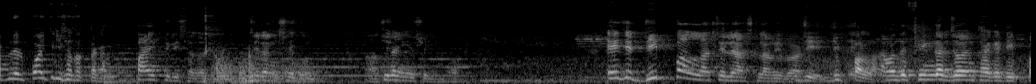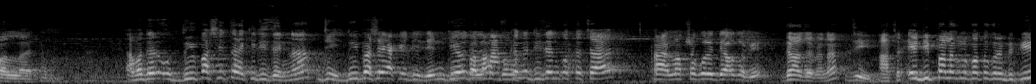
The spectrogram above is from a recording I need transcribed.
আপনার পঁয়ত্রিশ হাজার টাকা। পঁয়ত্রিশ হাজার টাকা চিরাং সেগুন। চিরাঙ্গি সেগুন। এই যে ডিপ পাল্লা চলে আসলাম এবার। জি ডিপ পাল্লা। আমাদের ফিঙ্গার জয়েন্ট থাকে ডিপ পাল্লায়। আমাদের দুই পাশে তো একই ডিজাইন না? জি দুই পাশে একই ডিজাইন কেউ মাঝখানে ডিজাইন করতে চায় হ্যাঁ নকশা করে দেওয়া যাবে। দেওয়া যাবে না? জি। আচ্ছা এই ডিপ পাল্লাগুলো কত করে বিক্রি?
